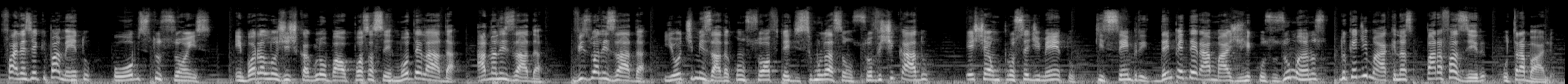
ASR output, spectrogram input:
falhas de equipamento ou obstruções. Embora a logística global possa ser modelada, analisada, visualizada e otimizada com software de simulação sofisticado, este é um procedimento que sempre dependerá mais de recursos humanos do que de máquinas para fazer o trabalho.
